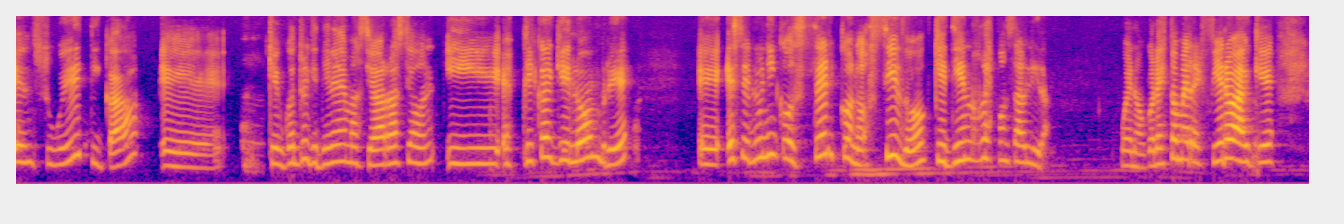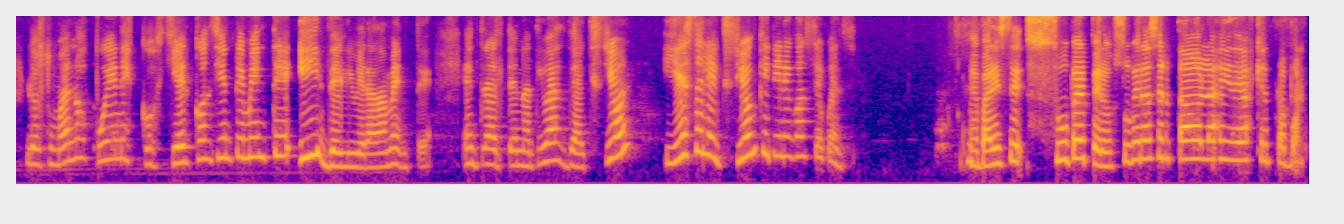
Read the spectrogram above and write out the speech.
en su ética eh, que encuentro que tiene demasiada razón y explica que el hombre eh, es el único ser conocido que tiene responsabilidad. Bueno, con esto me refiero a que los humanos pueden escoger conscientemente y deliberadamente entre alternativas de acción y esa elección que tiene consecuencias. Me parece súper, pero súper acertado las ideas que él propone.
